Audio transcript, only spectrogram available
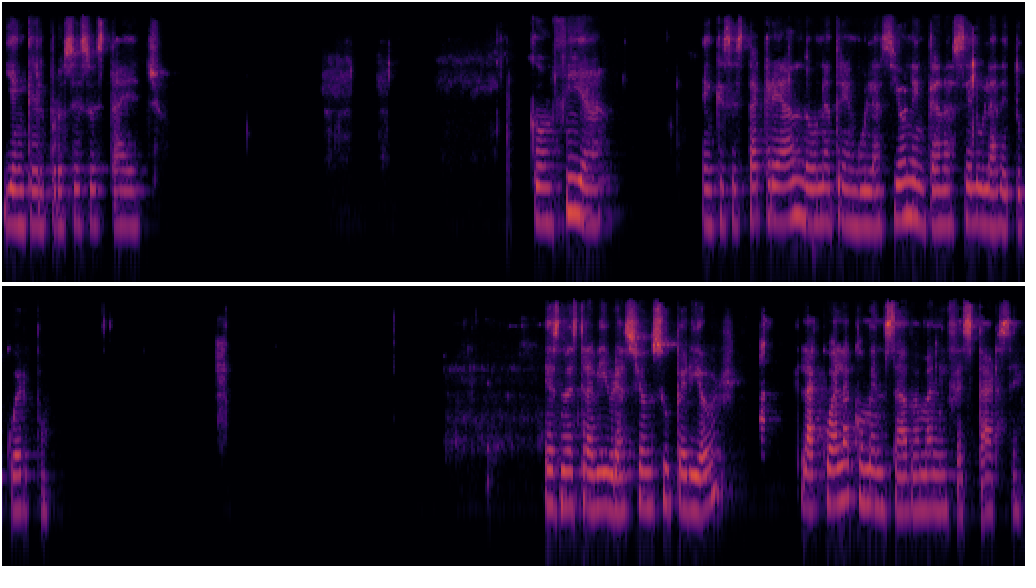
y en que el proceso está hecho. Confía en que se está creando una triangulación en cada célula de tu cuerpo. Es nuestra vibración superior la cual ha comenzado a manifestarse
